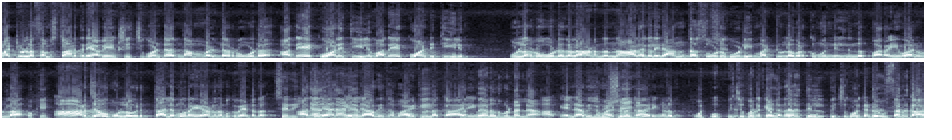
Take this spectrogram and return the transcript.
മറ്റുള്ള സംസ്ഥാനത്തിനെ അപേക്ഷിച്ചുകൊണ്ട് നമ്മളുടെ റോഡ് അതേ ക്വാളിറ്റിയിലും അതേ ക്വാണ്ടിറ്റിയിലും ഉള്ള റോഡുകളാണെന്ന് നാളുകളിൽ അന്തസ്സോടുകൂടി മറ്റുള്ളവർക്ക് മുന്നിൽ നിന്ന് പറയുവാനുള്ള. ആർജവമുള്ള ഒരു തലമുറയാണ് നമുക്ക് വേണ്ടത്. അതിന് എല്ലാവിധമായിട്ടുള്ള കാര്യങ്ങളും എല്ലാ വിധമായിട്ടുള്ള ആ, എല്ലാവിധമായിട്ടുള്ള കാര്യങ്ങളും ഒപ്പിച്ചു കൊടുക്കേണ്ടത് ഒപ്പിച്ചു കൊടുക്കേണ്ട ഒരു സർക്കാർ.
